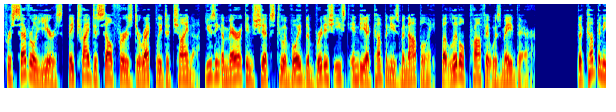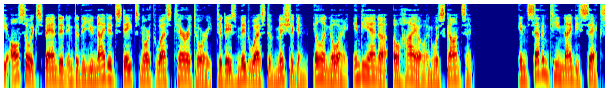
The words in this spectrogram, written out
For several years, they tried to sell furs directly to China, using American ships to avoid the British East India Company's monopoly, but little profit was made there. The company also expanded into the United States Northwest Territory today's Midwest of Michigan, Illinois, Indiana, Ohio and Wisconsin. In 1796,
